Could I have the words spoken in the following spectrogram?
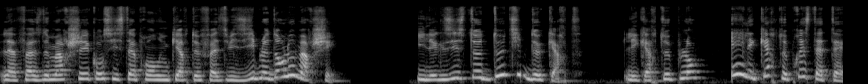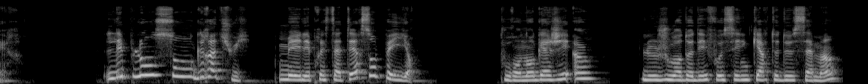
La phase de marché consiste à prendre une carte face visible dans le marché. Il existe deux types de cartes, les cartes plans et les cartes prestataires. Les plans sont gratuits, mais les prestataires sont payants. Pour en engager un, le joueur doit défausser une carte de sa main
